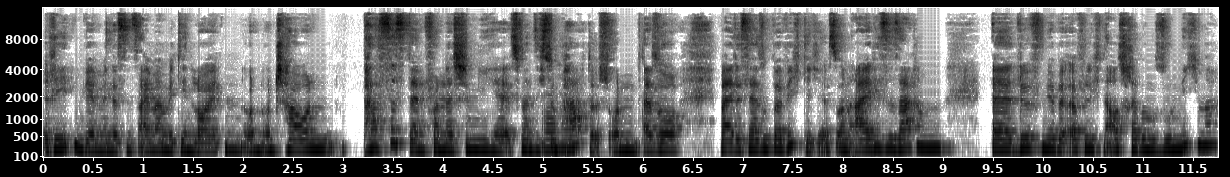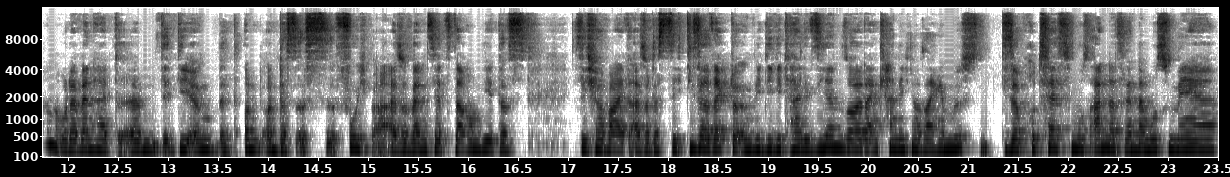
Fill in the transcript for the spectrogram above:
reden wir mindestens einmal mit den Leuten und, und schauen, passt es denn von der Chemie her? Ist man sich mhm. sympathisch? Und also, weil das ja super wichtig ist. Und all diese Sachen äh, dürfen wir bei öffentlichen Ausschreibungen so nicht machen oder wenn halt ähm, die irgendwie und und das ist furchtbar. Also wenn es jetzt darum geht, dass sich verwaltet, also dass sich dieser Sektor irgendwie digitalisieren soll, dann kann ich nur sagen, ihr müsst, dieser Prozess muss anders werden, da muss mehr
